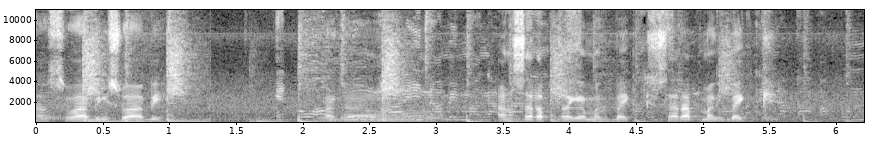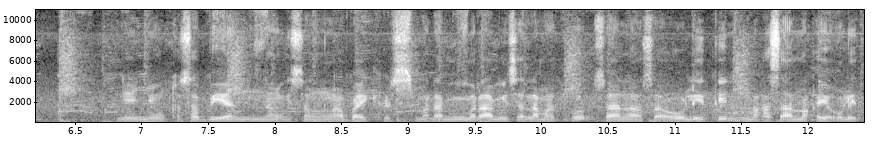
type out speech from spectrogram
ah, swabing swabe. Talagang ang sarap talaga magbike. Sarap magbike. Yan yung kasabihan ng isang mga bikers. Maraming maraming salamat po. Sana sa ulitin, makasama kayo ulit.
